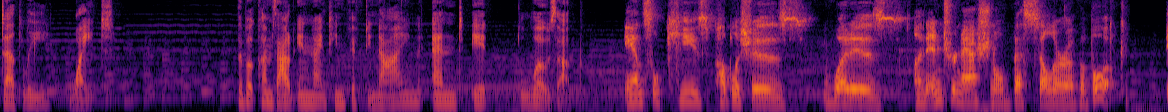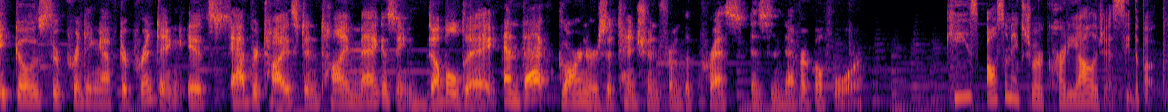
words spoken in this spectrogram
Dudley White. The book comes out in 1959 and it blows up. Ancel Keys publishes what is an international bestseller of a book. It goes through printing after printing. It's advertised in Time magazine, Doubleday, and that garners attention from the press as never before. Keys also makes sure cardiologists see the book.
